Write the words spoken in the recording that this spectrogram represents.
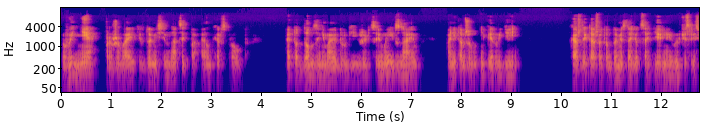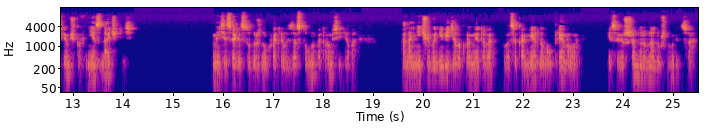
Вы не проживаете в доме 17 по Элмхерст-Роуд. Этот дом занимают другие жильцы, мы их знаем. Они там живут не первый день. Каждый этаж в этом доме сдается отдельно, и вы в числе съемщиков не значитесь. Миссис Элис судорожно ухватилась за стул, на котором сидела. Она ничего не видела, кроме этого высокомерного, упрямого и совершенно равнодушного лица.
